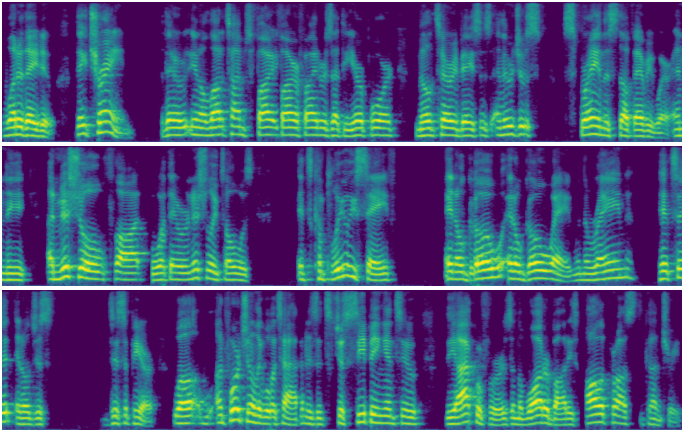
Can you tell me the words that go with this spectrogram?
what do they do? They train. They're, you know, a lot of times fire, firefighters at the airport, military bases, and they're just spraying this stuff everywhere. And the initial thought, what they were initially told was it's completely safe. And it'll go, it'll go away. When the rain hits it, it'll just disappear. Well, unfortunately, what's happened is it's just seeping into the aquifers and the water bodies all across the country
